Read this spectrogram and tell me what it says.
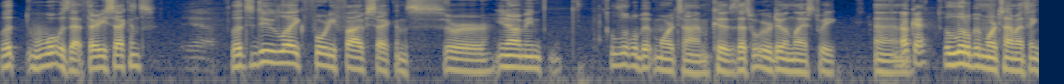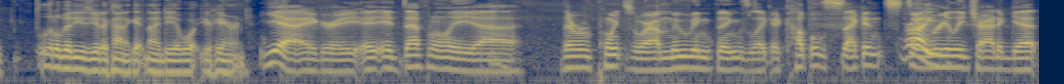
let. What was that? Thirty seconds. Yeah. Let's do like forty-five seconds, or you know, I mean, a little bit more time because that's what we were doing last week. And okay. A little bit more time, I think. A little bit easier to kind of get an idea of what you're hearing. Yeah, I agree. It, it definitely. Uh, there were points where I'm moving things like a couple seconds Right. to really try to get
